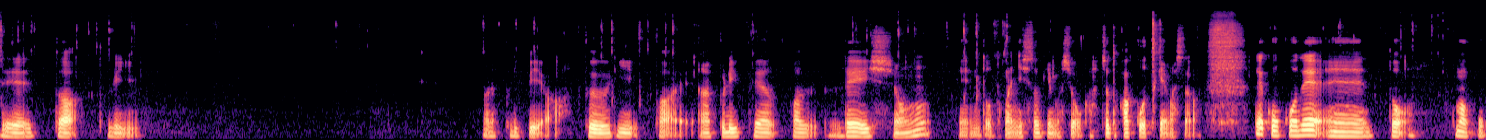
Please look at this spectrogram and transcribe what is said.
データプリ、あれ、プリペア、プリパイ、あ、プリペパレーションエンドとかにしときましょうか。ちょっと格好つけましたが。で、ここで、えー、っと、まあ、こ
